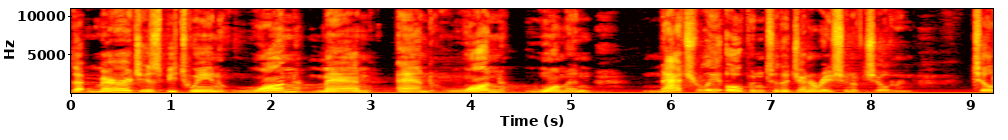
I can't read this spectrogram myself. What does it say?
that marriage is between one man and one woman, naturally open to the generation of children, till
